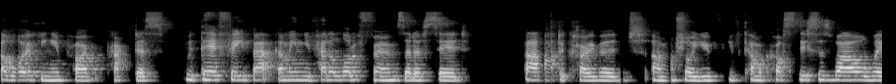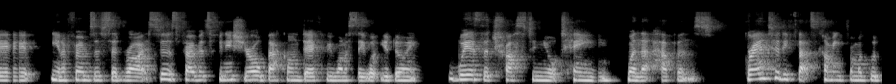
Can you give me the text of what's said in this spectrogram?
are working in private practice with their feedback. I mean, you've had a lot of firms that have said after COVID, I'm sure you've you've come across this as well, where you know firms have said, right, as soon as COVID's finished, you're all back on deck. We want to see what you're doing. Where's the trust in your team when that happens? Granted, if that's coming from a good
